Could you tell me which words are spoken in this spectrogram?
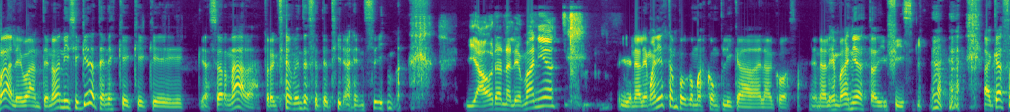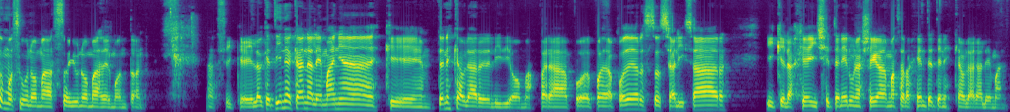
Va, levante, ¿no? Ni siquiera tenés que, que, hacer nada, prácticamente se te tiran encima. ¿Y ahora en Alemania? Y en Alemania está un poco más complicada la cosa. En Alemania está difícil. acá somos uno más, soy uno más del montón. Así que lo que tiene acá en Alemania es que tenés que hablar el idioma para, para poder socializar y que la y tener una llegada más a la gente tenés que hablar alemán.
